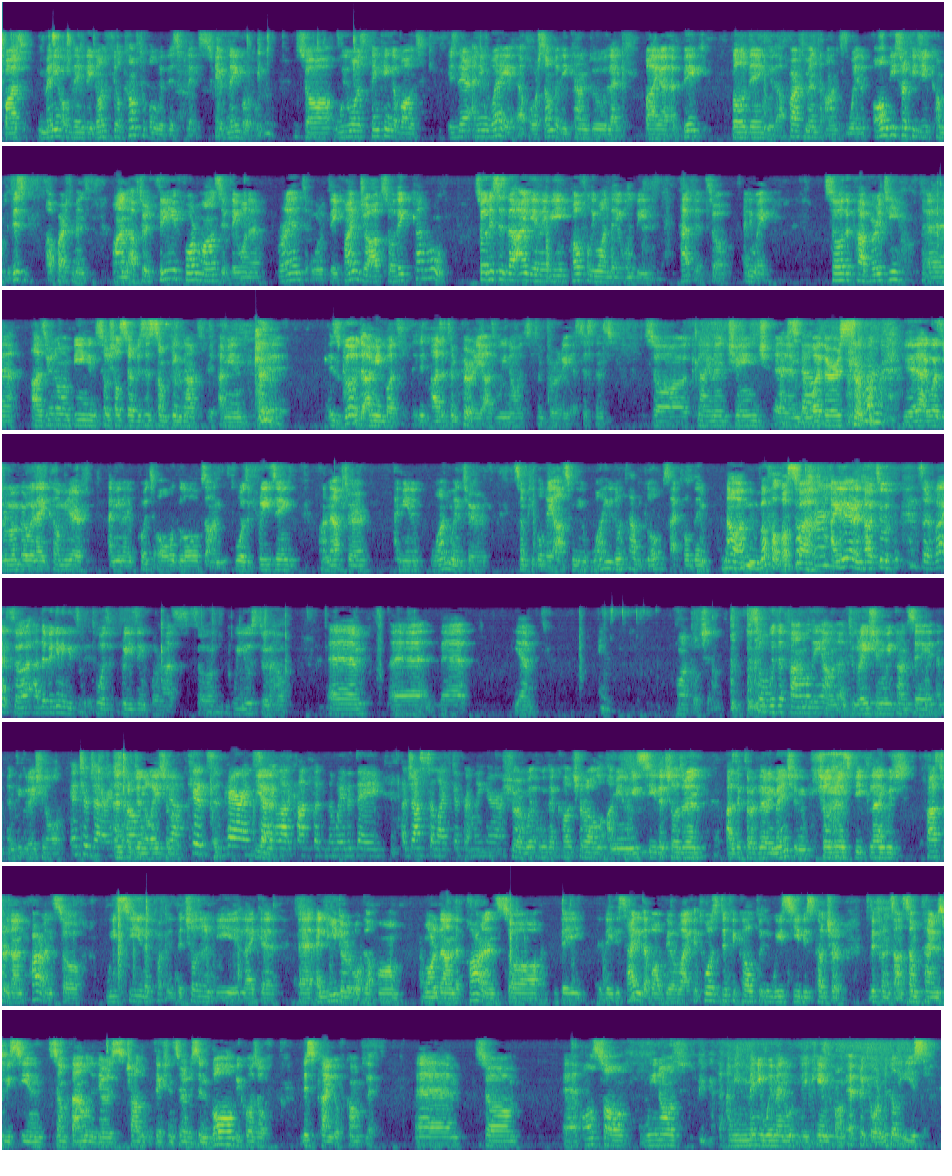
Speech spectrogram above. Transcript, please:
But many of them, they don't feel comfortable with this place, with neighborhood. So we was thinking about, is there any way, uh, or somebody can do like buy a, a big building with apartment, and when all these refugees come to this apartment, and after three, four months, if they want to rent or if they find jobs, so they can move. So this is the idea. Maybe, hopefully, one day we'll be happen. So anyway, so the poverty, uh, as you know, being in social services, something that I mean uh, is good. I mean, but it, as a temporary, as we know, it's temporary assistance. So uh, climate change and the weathers. yeah, I was remember when I come here. I mean, I put all gloves on. It was freezing, and after, I mean, one winter some people they ask me why you don't have gloves. I told them now I'm in Buffalo, so I, I learned how to survive. So at the beginning it, it was freezing for us, so we used to now. Um, uh, the, yeah. So with the family and integration, we can say an integrational, Intergenerational. intergenerational. Yeah, kids and parents Yeah. having a lot of conflict in the way that they adjust to life differently here. Sure, with, with the cultural, I mean, we see the children, as Dr. Larry mentioned, children speak language faster than parents. So we see the, the children be like a, a, a leader of the home more than the parents. So they they decided about their life. It was difficult. We see this culture difference, and sometimes we see in some family there is child protection service involved because of this kind of conflict. Um, so uh, also, we know, I mean, many women, they came from Africa or Middle East,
